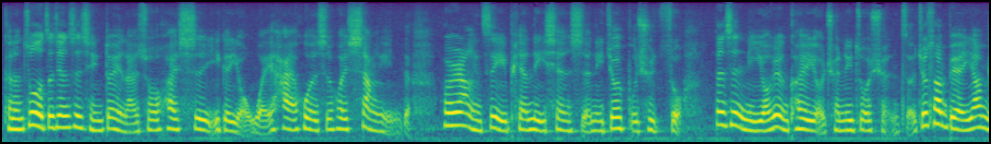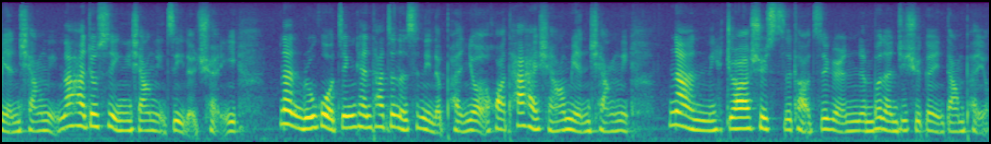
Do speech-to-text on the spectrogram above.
可能做的这件事情对你来说会是一个有危害，或者是会上瘾的，会让你自己偏离现实，你就不去做。但是你永远可以有权利做选择，就算别人要勉强你，那他就是影响你自己的权益。那如果今天他真的是你的朋友的话，他还想要勉强你，那你就要去思考这个人能不能继续跟你当朋友。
